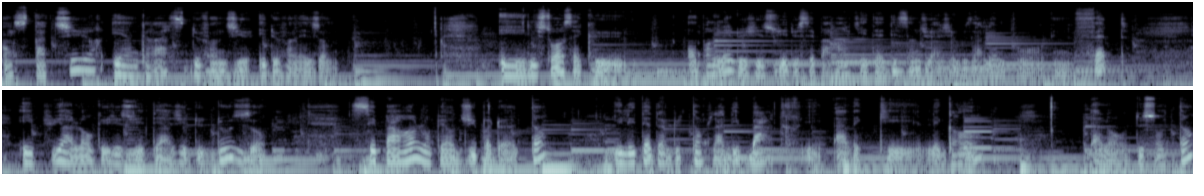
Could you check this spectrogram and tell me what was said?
en stature et en grâce devant Dieu et devant les hommes. Et l'histoire, c'est que on parlait de Jésus et de ses parents qui étaient descendus à Jérusalem pour une fête. Et puis, alors que Jésus était âgé de 12 ans, ses parents l'ont perdu pendant un temps. Il était dans le temple à débattre avec les grands alors de son temps.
